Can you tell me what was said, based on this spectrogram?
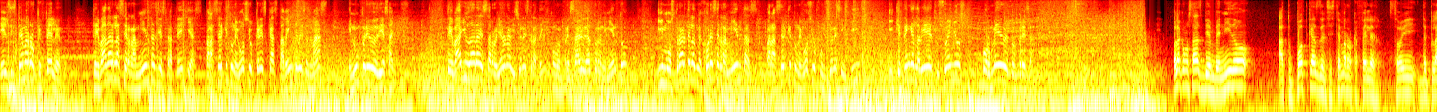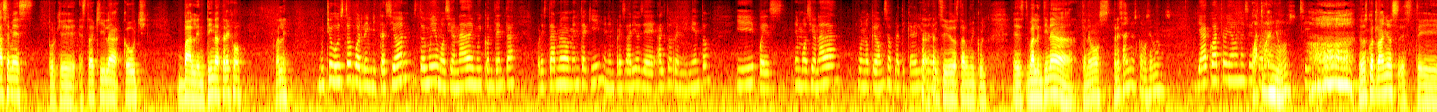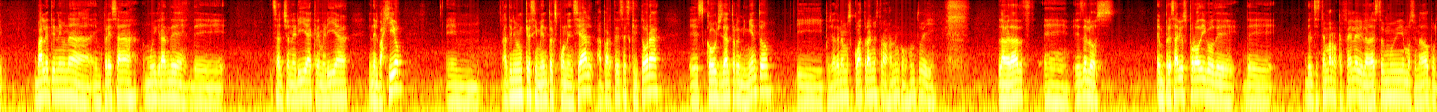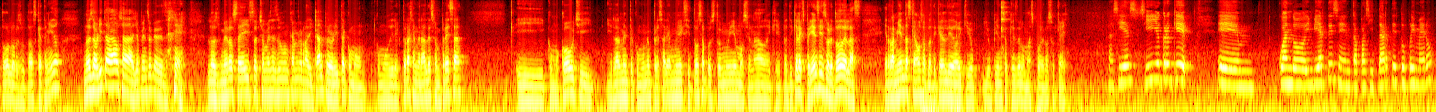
El sistema Rockefeller te va a dar las herramientas y estrategias para hacer que tu negocio crezca hasta 20 veces más en un periodo de 10 años. Te va a ayudar a desarrollar una visión estratégica como empresario de alto rendimiento y mostrarte las mejores herramientas para hacer que tu negocio funcione sin ti y que tengas la vida de tus sueños por medio de tu empresa. Hola, ¿cómo estás? Bienvenido a tu podcast del sistema Rockefeller. Soy de Plácemes porque está aquí la coach Valentina Trejo. ¿Vale? Mucho gusto por la invitación. Estoy muy emocionada y muy contenta por estar nuevamente aquí en Empresarios de Alto Rendimiento y pues emocionada con lo que vamos a platicar el día de hoy. sí, va a estar muy cool. Valentina, tenemos tres años conociéndonos. Ya cuatro, ya van a ser. ¿Cuatro, años? Sí. Tenemos cuatro años, este, Vale tiene una empresa muy grande de salchonería, cremería en el Bajío. Em, ha tenido un crecimiento exponencial. Aparte es escritora, es coach de alto rendimiento y pues ya tenemos cuatro años trabajando en conjunto y la verdad eh, es de los empresarios pródigos de, del sistema Rockefeller y la verdad estoy muy emocionado por todos los resultados que ha tenido no es de ahorita, o sea, yo pienso que desde los meros 6, 8 meses hubo un cambio radical, pero ahorita como, como directora general de su empresa y como coach y, realmente como una empresaria muy exitosa, pues estoy muy emocionado de que platique la experiencia y sobre todo de las herramientas que vamos a platicar el día de hoy, que yo, yo pienso que es de lo más poderoso que hay. Así es, sí, yo creo que em, cuando inviertes en capacitarte tú primero,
